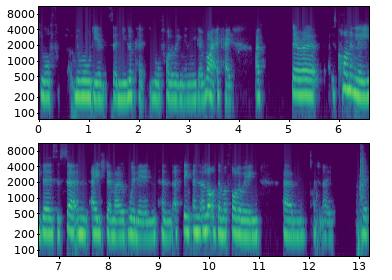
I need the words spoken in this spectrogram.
your your audience and you look at your following and you go right okay i've there are commonly there's a certain age demo of women and i think and a lot of them are following um i don't know they're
